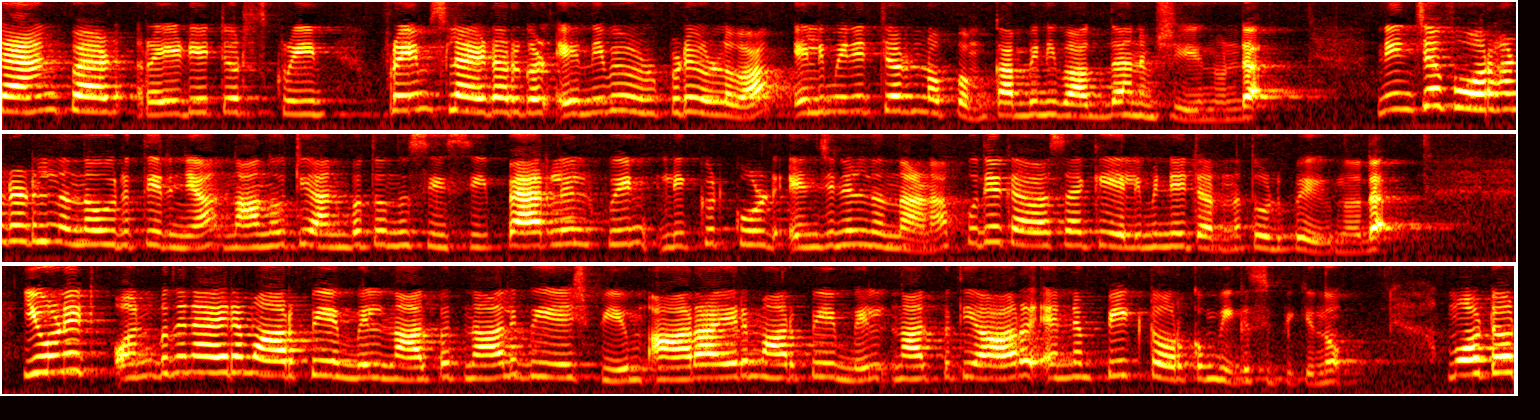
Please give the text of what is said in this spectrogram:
tank pad radiator screen frame സ്ലൈഡറുകൾ എന്നിവ ഉൾപ്പെടെയുള്ളവ എലിമിനേറ്ററിനൊപ്പം കമ്പനി വാഗ്ദാനം ചെയ്യുന്നുണ്ട്. നിഞ്ച ഫോർ ഹൺഡ്രഡിൽ നിന്ന് ഉരുത്തിരിഞ്ഞ നാനൂറ്റി അൻപത്തൊന്ന് C C parallel twin liquid cooled എഞ്ചിനിൽ നിന്നാണ് പുതിയ കവാസാക്കി എലിമിനേറ്ററിന് തുടിപ്പിക്കുന്നത് യൂണിറ്റ് ഒൻപതിനായിരം ആർ പി എമ്മിൽ നാൽപ്പത്തിനാല് ബി എച്ച് പിയും ആറായിരം ആർ പി എമ്മിൽ നാൽപ്പത്തി ആറ് എൻ എം പീക്ക് ടോർക്കും വികസിപ്പിക്കുന്നു. മോട്ടോർ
